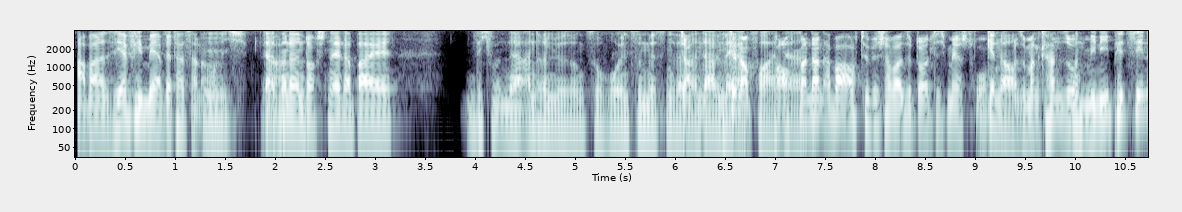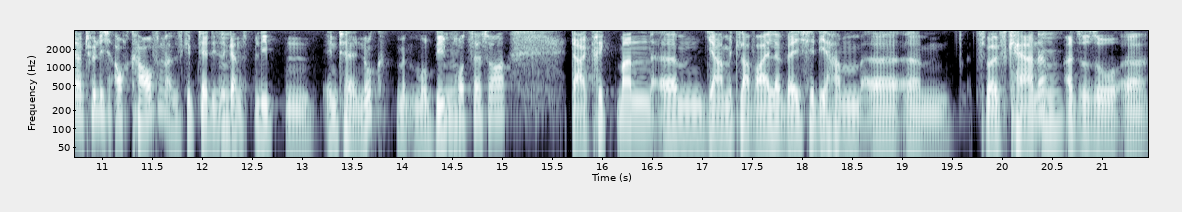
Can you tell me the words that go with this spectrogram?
Aber sehr viel mehr wird das dann auch mhm. nicht. Da ja. ist man dann doch schnell dabei, sich eine andere Lösung zu holen zu müssen, wenn dann, man da mehr genau, vorhat. braucht ja. man dann aber auch typischerweise deutlich mehr Strom. Genau. Also man kann so einen Mini-PC natürlich auch kaufen. Also es gibt ja diese mhm. ganz beliebten Intel NUC mit einem Mobilprozessor. Mhm. Da kriegt man ähm, ja mittlerweile welche, die haben äh, ähm, zwölf Kerne, mhm. also so äh,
